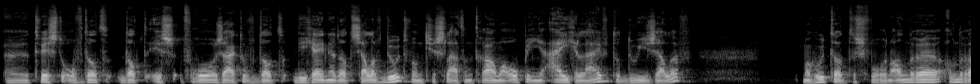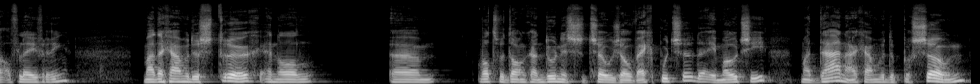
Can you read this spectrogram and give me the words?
eh, twisten of dat, dat is veroorzaakt of dat diegene dat zelf doet. Want je slaat een trauma op in je eigen lijf, dat doe je zelf. Maar goed, dat is voor een andere, andere aflevering. Maar dan gaan we dus terug en dan... ehm, wat we dan gaan doen is het sowieso wegpoetsen, de emotie. Maar daarna gaan we de persoon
